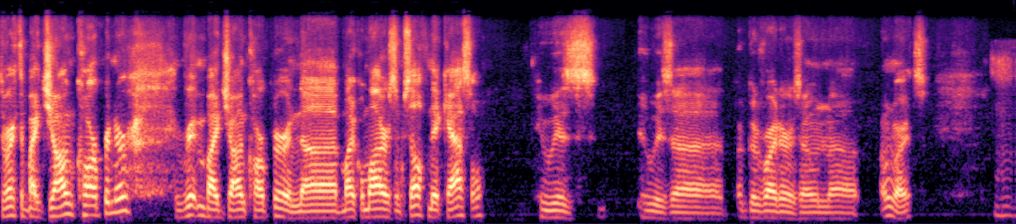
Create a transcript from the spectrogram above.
Directed by John Carpenter, written by John Carpenter and uh, Michael Myers himself, Nick Castle, who is who is uh, a good writer in his own uh, own rights. Mhm.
